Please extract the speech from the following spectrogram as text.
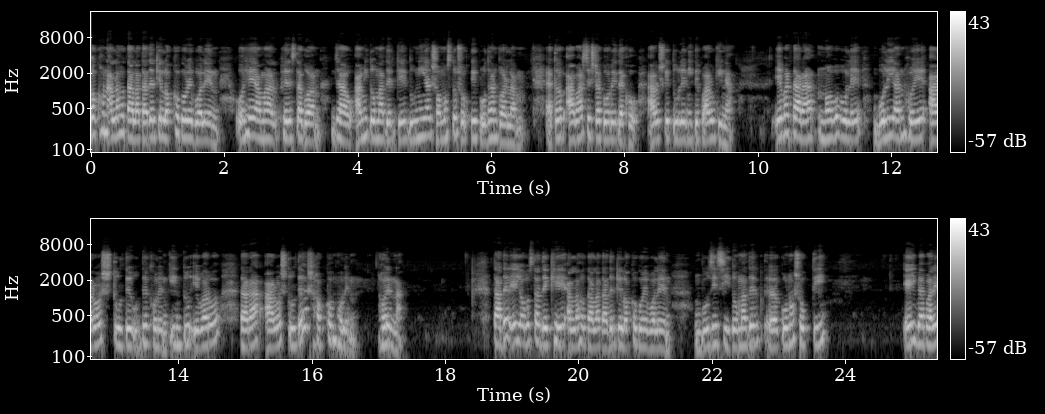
তখন আল্লাহ তালা তাদেরকে লক্ষ্য করে বলেন, ওহে আমার ফেরেস্তাগণ যাও, আমি তোমাদেরকে দুনিয়ার সমস্ত শক্তি প্রদান করলাম। এত আবার চেষ্টা করে দেখো, আরশকে তুলে নিতে পারো কিনা? এবার তারা নব বলে বলিয়ান হয়ে আরশ তুলতে উদ্যোগ হলেন, কিন্তু এবারও তারা আরশ তুলতে সক্ষম হলেন হলেন না। তাদের এই অবস্থা দেখে আল্লাহ তালা তাদেরকে লক্ষ্য করে বলেন, বুঝেছি, তোমাদের কোনো শক্তি এই ব্যাপারে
